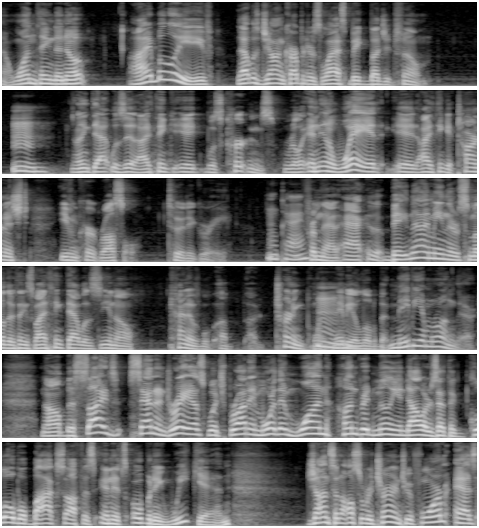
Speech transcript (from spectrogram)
Now, one thing to note I believe that was John Carpenter's last big budget film. Mm. I think that was it. I think it was curtains, really, and in a way, it, it I think it tarnished even Kurt Russell to a degree Okay. from that act. Big, I mean, there's some other things, but I think that was you know kind of a, a turning point, Hmm. maybe a little bit. Maybe I'm wrong there. Now, besides San Andreas, which brought in more than 100 million dollars at the global box office in its opening weekend. Johnson also returned to form as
